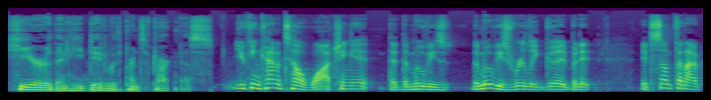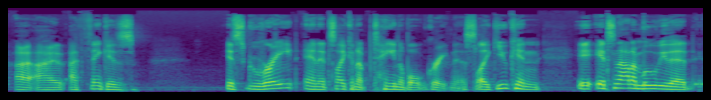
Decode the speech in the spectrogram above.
here than he did with Prince of Darkness. You can kind of tell watching it that the movie's the movie's really good, but it it's something I I I think is it's great and it's like an obtainable greatness. Like you can it, it's not a movie that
